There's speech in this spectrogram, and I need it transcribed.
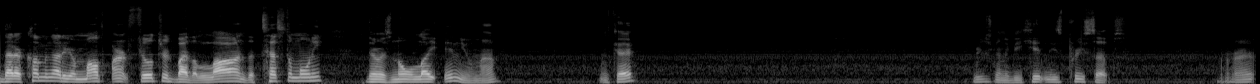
that are coming out of your mouth aren't filtered by the law and the testimony. There is no light in you, man. Okay. We're just gonna be hitting these precepts. All right.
